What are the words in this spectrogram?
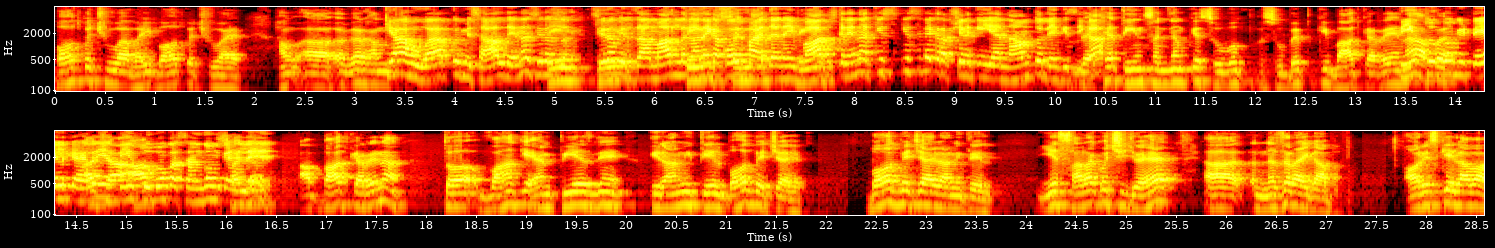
بہت کچھ ہوا بھائی بہت کچھ ہوا ہے۔ ہم اگر ہم کیا ہوا؟ آپ کو مثال دے نا صرف صرف الزامات لگانے کا کوئی فائدہ نہیں۔ بات کریں نا کس کس نے کرپشن کی ہے؟ نام تو لیں کسی کا۔ تین سنگم کے صوبوں صوبے کی بات کر رہے ہیں تین صوبوں کی ٹیل کہہ لیں یا اچھا، تین صوبوں کا سنگم کہہ لیں۔ آپ بات کر رہے ہیں نا تو وہاں کے ایم پی ایز نے ایرانی تیل بہت بیچا ہے۔ بہت بیچا ہے ایرانی تیل۔ یہ سارا کچھ جو ہے نظر آئے گا اب۔ اور اس کے علاوہ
